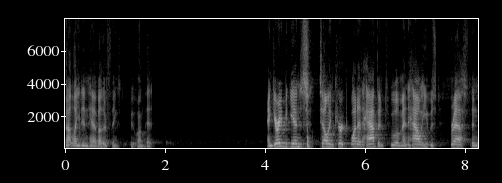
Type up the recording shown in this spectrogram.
Not like he didn't have other things to do on that. And Gary begins telling Kurt what had happened to him and how he was distressed. And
